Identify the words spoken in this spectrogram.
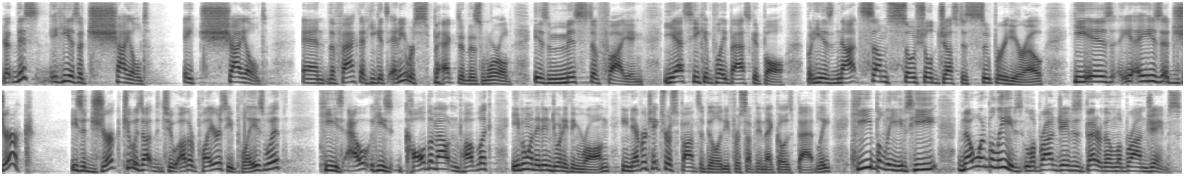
this he is a child, a child. And the fact that he gets any respect in this world is mystifying. Yes, he can play basketball, but he is not some social justice superhero. He is he's a jerk. He's a jerk to his to other players he plays with. He's out. He's called them out in public, even when they didn't do anything wrong. He never takes responsibility for something that goes badly. He believes he. No one believes LeBron James is better than LeBron James.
